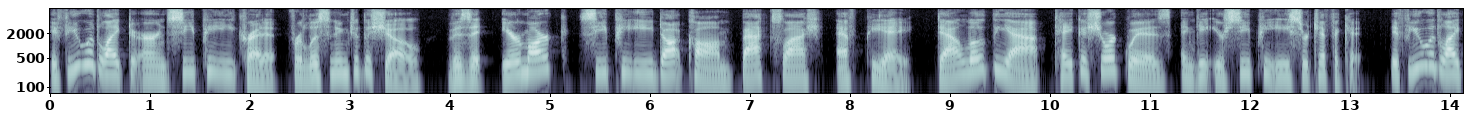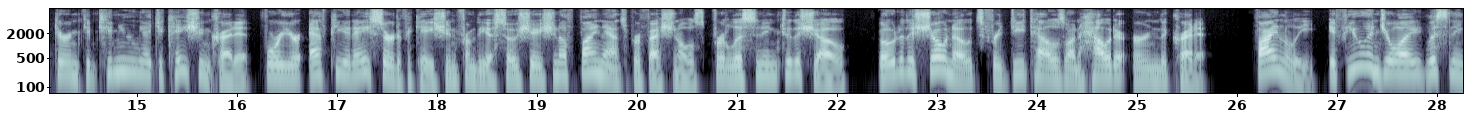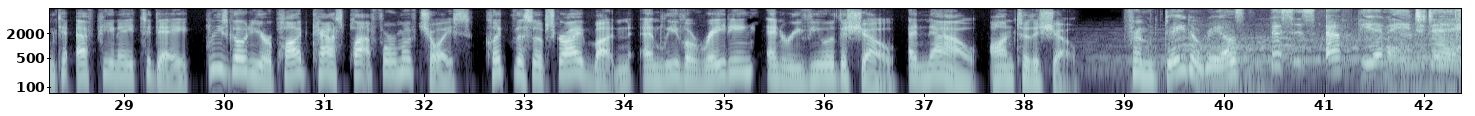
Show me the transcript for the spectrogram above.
If you would like to earn CPE credit for listening to the show, visit earmarkcpe.com backslash FPA. Download the app, take a short quiz, and get your CPE certificate. If you would like to earn continuing education credit for your FP&A certification from the Association of Finance Professionals for listening to the show, go to the show notes for details on how to earn the credit. Finally, if you enjoy listening to FP&A today, please go to your podcast platform of choice, click the subscribe button, and leave a rating and review of the show. And now, on to the show. From Data Rails, this is FP&A Today.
